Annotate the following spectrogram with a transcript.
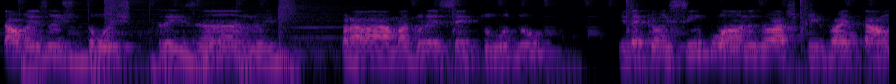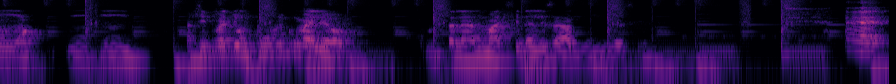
talvez uns dois, três anos para amadurecer tudo. E daqui a uns cinco anos eu acho que vai estar tá um, um, um, A gente vai ter um público melhor. Tá mais fidelizado, vamos dizer assim. É,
